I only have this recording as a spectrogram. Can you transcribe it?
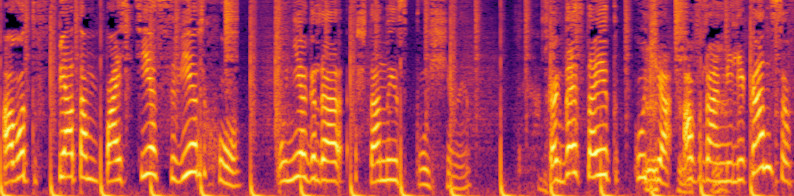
А вот в пятом посте сверху у негра штаны спущены. Когда стоит куча афроамериканцев,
